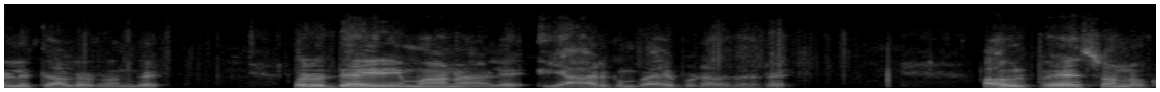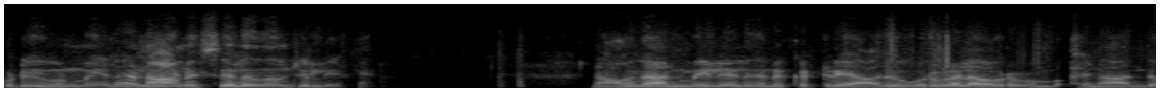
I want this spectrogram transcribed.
எழுத்தாளர் வந்து ஒரு தைரியமான ஆள் யாருக்கும் பயப்படாதார் அவர் பேச சொன்னக்கூடிய உண்மையில் நானும் சிலதும் சொல்லியிருக்கேன். நான் வந்து அண்மையில் எழுதின கட்டுரை அது ஒருவேளை அவர் ரொம்ப நான் அந்த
